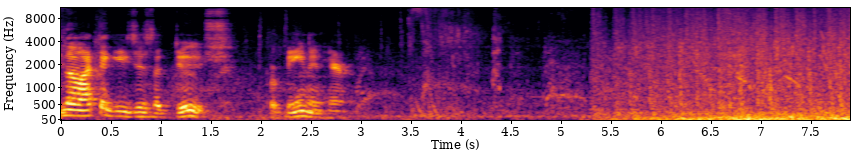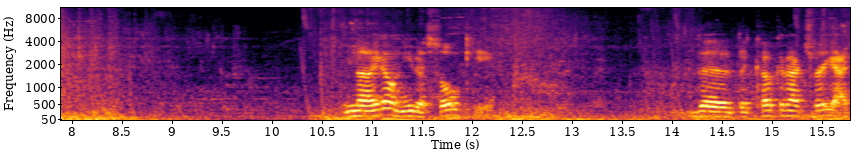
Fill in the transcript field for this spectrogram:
No, I think he's just a douche for being in here. No, you don't need a soul key. The the coconut tree, I,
